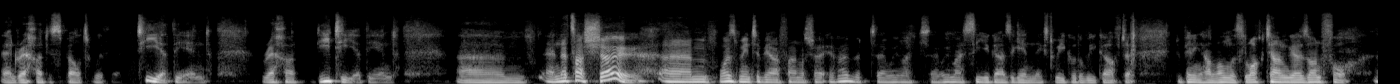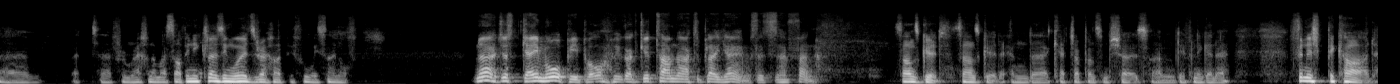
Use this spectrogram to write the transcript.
And Regardt is spelt with a T at the end, Regardt DT at the end. Um, and that's our show. Um, was meant to be our final show ever, but uh, we might uh, we might see you guys again next week or the week after, depending how long this lockdown goes on for. Um, but uh, from Regardt and myself, any closing words, Regardt, before we sign off? No, just game more, people. We've got good time now to play games. Let's have fun. Sounds good. Sounds good. And uh, catch up on some shows. I'm definitely going to finish Picard.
